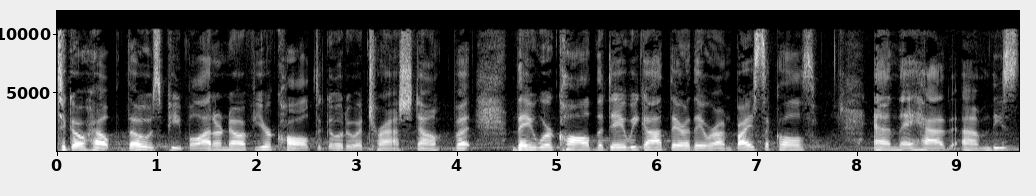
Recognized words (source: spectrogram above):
to go help those people. I don't know if you're called to go to a trash dump, but they were called the day we got there. They were on bicycles and they had um, these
